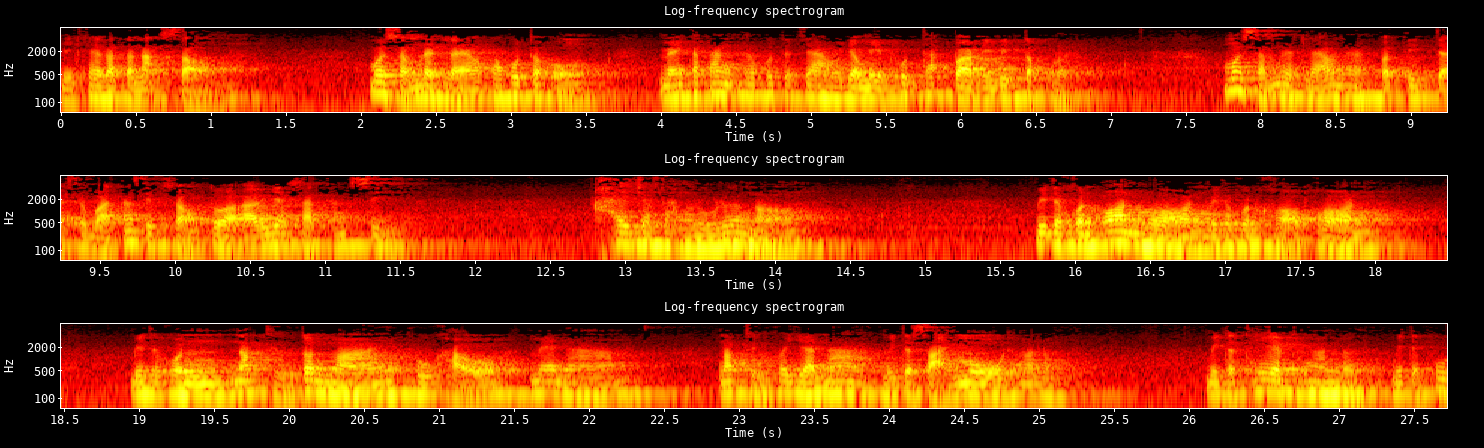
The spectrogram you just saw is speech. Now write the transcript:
มีแค่รัตนะสอง เมื่อสำเร็จแล้วพระพุทธองค์ แม้กระทั่งพระพุทธเจ้ายังมีพุทธปริวิตกเลย เมื่อสำเร็จแล้วเนี่ยปฏิจจสมบัติทั้งสิบสองตัวอริยสัจทั้งสี่ ใครจะฟังรู้เรื่องหนอ มีแต่คนอ้อนวอน มีแต่คนขอพร มีแต่คนนับถือต้นไม้ ภูเขาแม่น้ำนับถือพญานาค มีแต่สายมูทั้งนั้นเลยมีแต่เทพทั้งนั้นเลย มีแต่ผู้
